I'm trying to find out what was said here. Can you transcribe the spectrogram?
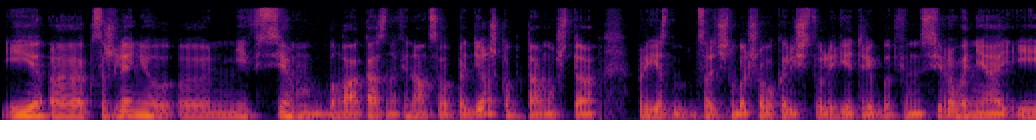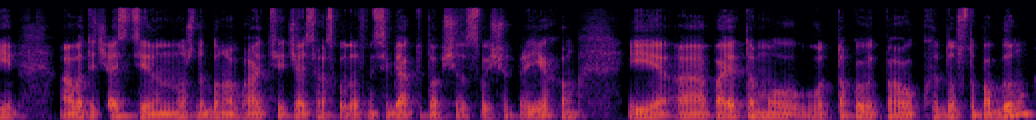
И, э, к сожалению, не всем была оказана финансовая поддержка, потому что приезд достаточно большого количества людей требует финансирования, и а, в этой части нужно было брать часть расходов на себя, кто-то вообще за свой счет приехал. И поэтому вот такой вот порог доступа был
